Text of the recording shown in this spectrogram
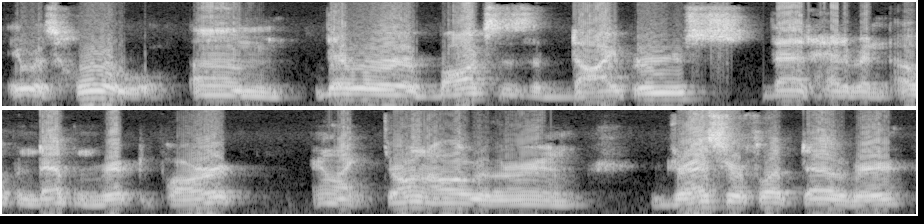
It was horrible. Um, there were boxes of diapers that had been opened up and ripped apart and like thrown all over the room. Dresser flipped over,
